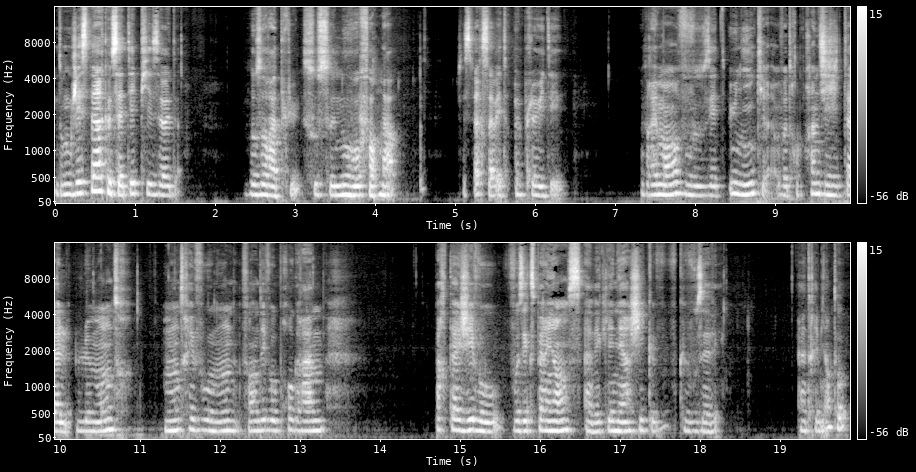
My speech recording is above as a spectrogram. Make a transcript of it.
Donc j'espère que cet épisode vous aura plu sous ce nouveau format. J'espère que ça va être uploadé Vraiment, vous êtes unique, votre empreinte digitale le montre. Montrez-vous au monde, vendez vos programmes, partagez vos, expériences avec l'énergie que, que vous avez. À très bientôt.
